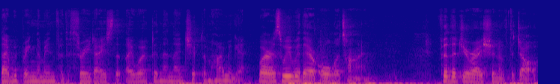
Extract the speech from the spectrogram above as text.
They would bring them in for the three days that they worked and then they'd ship them home again. Whereas we were there all the time for the duration of the job.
